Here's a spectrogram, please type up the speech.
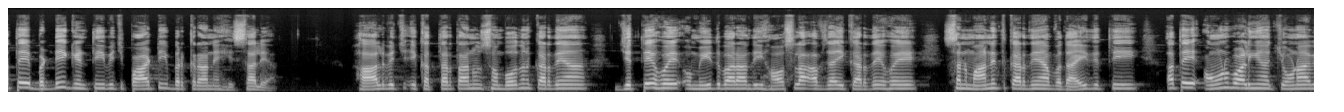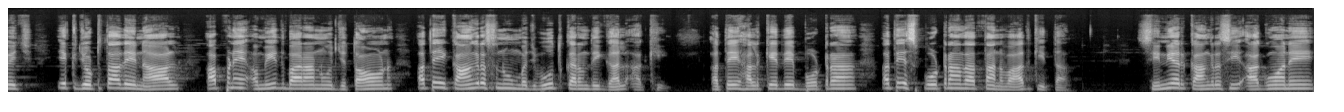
ਅਤੇ ਵੱਡੀ ਗਿਣਤੀ ਵਿੱਚ ਪਾਰਟੀ ਵਰਕਰਾਂ ਨੇ ਹਿੱਸਾ ਲਿਆ। ਹਾਲ ਵਿੱਚ ਇਕੱਤਰਤਾ ਨੂੰ ਸੰਬੋਧਨ ਕਰਦਿਆਂ ਜਿੱਤੇ ਹੋਏ ਉਮੀਦਵਾਰਾਂ ਦੀ ਹੌਸਲਾ ਅਫਜ਼ਾਈ ਕਰਦੇ ਹੋਏ ਸਨਮਾਨਿਤ ਕਰਦਿਆਂ ਵਧਾਈ ਦਿੱਤੀ ਅਤੇ ਆਉਣ ਵਾਲੀਆਂ ਚੋਣਾਂ ਵਿੱਚ ਇਕਜੁੱਟਤਾ ਦੇ ਨਾਲ ਆਪਣੇ ਉਮੀਦਵਾਰਾਂ ਨੂੰ ਜਿਤਾਉਣ ਅਤੇ ਕਾਂਗਰਸ ਨੂੰ ਮਜ਼ਬੂਤ ਕਰਨ ਦੀ ਗੱਲ ਆਖੀ ਅਤੇ ਹਲਕੇ ਦੇ ਵੋਟਰਾਂ ਅਤੇ ਸਪੋਰਟਰਾਂ ਦਾ ਧੰਨਵਾਦ ਕੀਤਾ। ਸੀਨੀਅਰ ਕਾਂਗਰਸੀ ਆਗੂਆਂ ਨੇ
